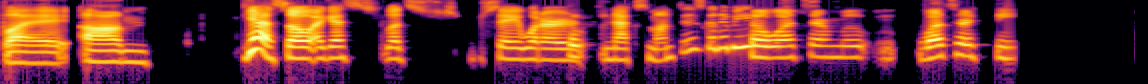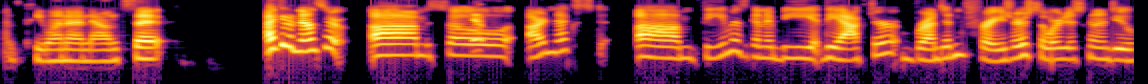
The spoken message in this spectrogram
but um, yeah. So I guess let's say what our so, next month is gonna be. So what's our move? What's our theme? Do you want to announce it? I can announce it. Um, so yep. our next um theme is gonna be the actor Brendan Fraser. So we're just gonna do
